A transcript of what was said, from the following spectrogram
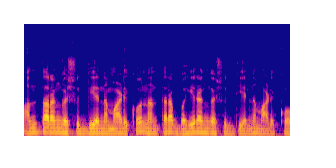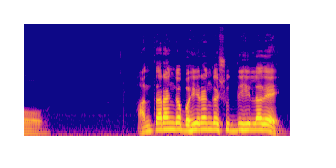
ಅಂತರಂಗ ಶುದ್ಧಿಯನ್ನು ಮಾಡಿಕೋ, ನಂತರ ಬಹಿರಂಗ ಶುದ್ಧಿಯನ್ನು ಮಾಡಿಕೋ. ಅಂತರಂಗ ಬಹಿರಂಗ ಶುದ್ಧಿ ಇಲ್ಲದೆ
